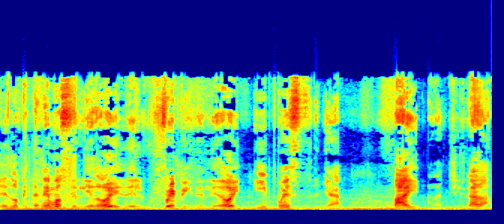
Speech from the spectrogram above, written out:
Es lo que tenemos el día de hoy, del free pick del día de hoy. Y pues ya, bye, a la chingada.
